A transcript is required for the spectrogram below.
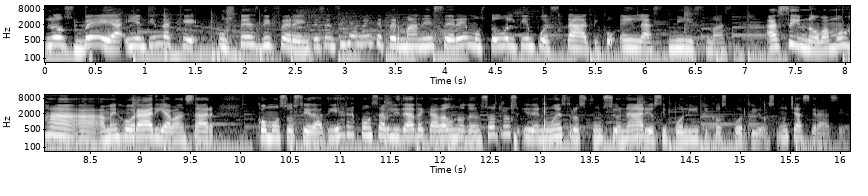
los vea y entienda que usted es diferente, sencillamente permaneceremos todo el tiempo estático en las mismas. Así no, vamos a, a mejorar y avanzar como sociedad y es responsabilidad de cada uno de nosotros y de nuestros funcionarios y políticos, por Dios. Muchas gracias.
